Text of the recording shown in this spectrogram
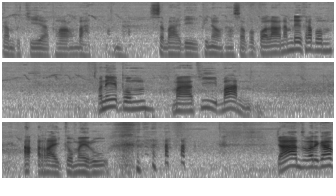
กัมพูชีพองบัตรสบายดีพี่น้องทางสปปลาวน้ำเด้อครับผม วันนี้ผมมาที่บ้าน อะไรก็ไม่รู้ จานสวัสดีครับ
